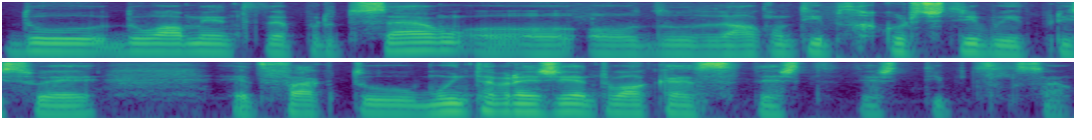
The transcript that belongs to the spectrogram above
do, do aumento da produção ou, ou do, de algum tipo de recurso distribuído. Por isso é, é de facto muito abrangente o alcance deste, deste tipo de solução.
